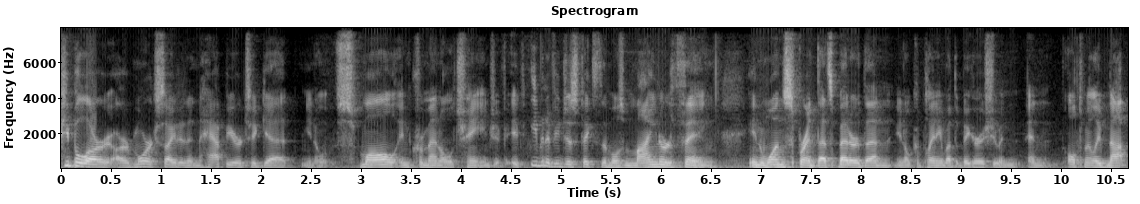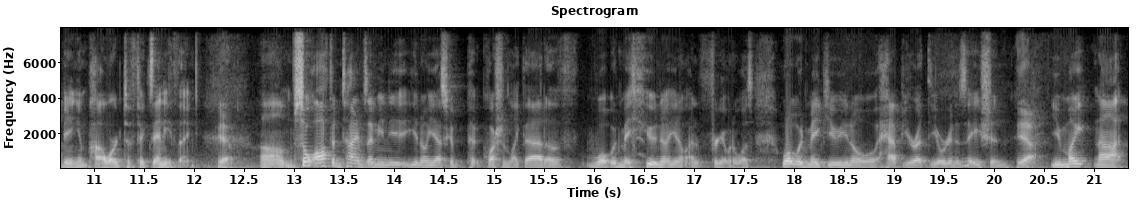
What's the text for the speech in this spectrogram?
people are, are more excited and happier to get, you know, small incremental change. If, if, even if you just fix the most minor thing in one sprint, that's better than, you know, complaining about the bigger issue and, and ultimately not being empowered to fix anything. Yeah. Um, so oftentimes, I mean, you, you know, you ask a p- question like that of what would make you, you know, you know, I forget what it was. What would make you, you know, happier at the organization? Yeah. You might not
